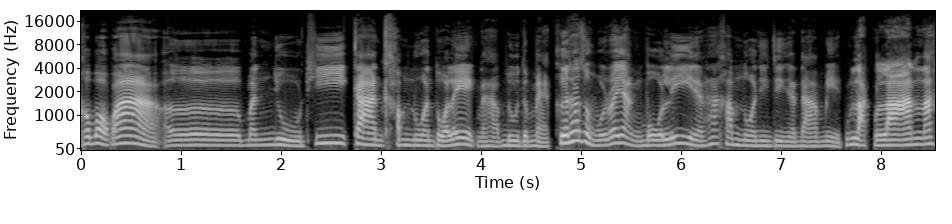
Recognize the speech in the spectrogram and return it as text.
เขาบอกว่าเออมันอยู่ที่การคำนวณตัวเลขนะครับ ดู the math คือถ้าสมมุติว่าอย่างโบลี่เนี่ยถ้าคำนวณจริงๆอะดาเมจหลักล้านนะ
